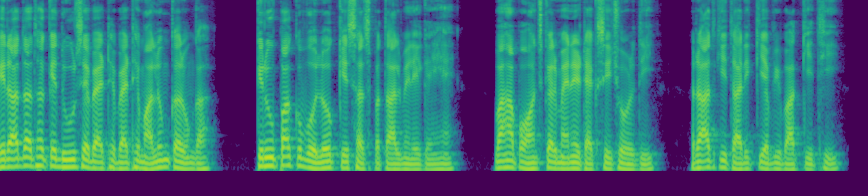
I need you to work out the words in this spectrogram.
इरादा था कि दूर से बैठे बैठे मालूम करूँगा कि रूपा को वो लोग किस अस्पताल में ले गए हैं। वहाँ पहुंचकर मैंने टैक्सी छोड़ दी। रात की तारीख की अभी बाकी थी।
